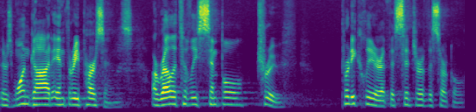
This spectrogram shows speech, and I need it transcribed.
there's one God in three persons. A relatively simple truth, pretty clear at the center of the circle.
